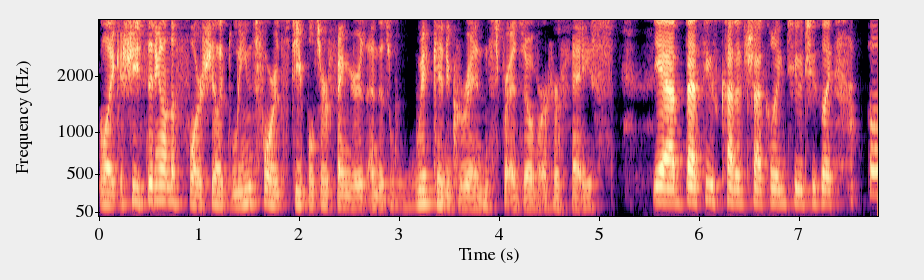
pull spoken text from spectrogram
Like she's sitting on the floor, she like leans forward, steeples her fingers, and this wicked grin spreads over her face. Yeah, Betsy's kind of chuckling too. She's like, "Oh,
